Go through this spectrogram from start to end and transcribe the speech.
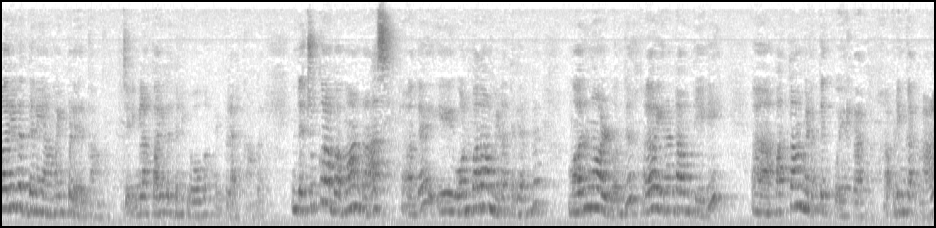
பரிவர்த்தனை அமைப்புல இருக்காங்க. சரிங்களா? பரிவர்த்தனை யோக அமைப்புல இருக்காங்க. இந்த சுக்கர பகவான் ராசி வந்து ஒன்பதாம் இடத்துல இருந்து மறுநாள் வந்து அதாவது இரண்டாம் தேதி பத்தாம் இடத்துக்கு போயிடுறாரு. அப்படிங்கறதுனால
